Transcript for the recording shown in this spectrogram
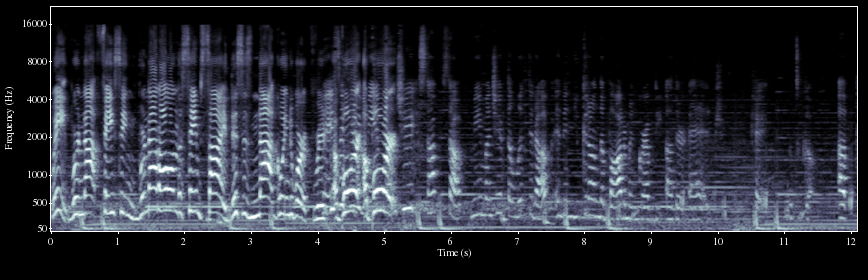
Wait, we're not facing. We're not all on the same side. This is not going to work. Re- Basically, abort! Abort! Munchie- stop, stop. Me and Munchie have to lift it up, and then you get on the bottom and grab the other edge. Okay, let's go. Up.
